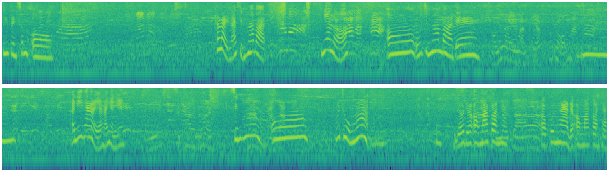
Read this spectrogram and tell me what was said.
นี่เป็นส้มโอ เท่าไหร่นะสิบห้าบาทสิบห้าบาท เนี่ยเหรอน่ารักค่ะอ๋ออู้สิบห้าบาทเองเขาใหญ่หวานเจี๊ยบครับผมอืมอันนี้เท่าไหร่อะคะอย่างเงี้ยนี่สิบห้าเท่าไหร่สิบห้าอ๋อไม่ถูกมาก เดี๋ยวเดี๋ยวออกมาก่อนค่ะจ้าขอบคุณค่ะ เดี๋ยวออกมาก่อนค่ะ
